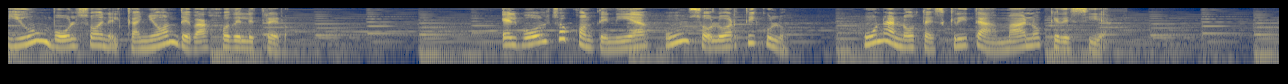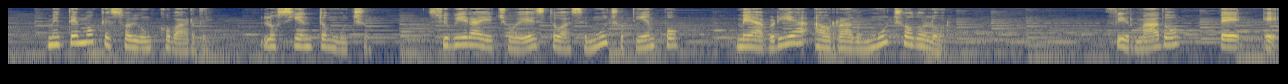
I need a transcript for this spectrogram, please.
y un bolso en el cañón debajo del letrero. El bolso contenía un solo artículo, una nota escrita a mano que decía, me temo que soy un cobarde. Lo siento mucho. Si hubiera hecho esto hace mucho tiempo, me habría ahorrado mucho dolor. Firmado P.E.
